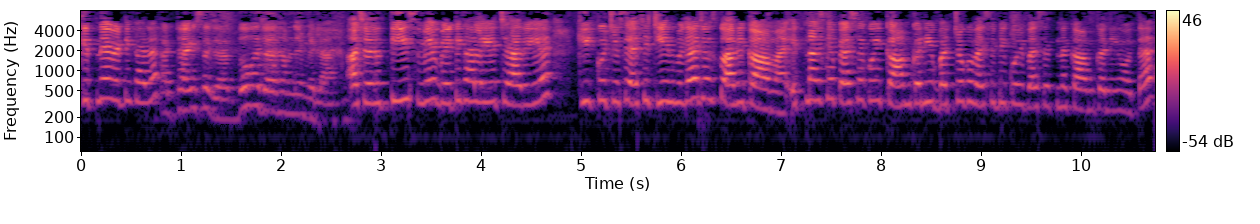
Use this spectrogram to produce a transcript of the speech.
कितने बेटी खाला? अट्ठाईस हज़ार दो हज़ार हमने मिला है। अच्छा तो तीस में बेटी खाला ये चाह रही है कि कुछ उसे ऐसी चीज़ मिल जाए जो उसको आगे काम आए। इतना इसके पैसे कोई काम का नहीं है बच्चों को वैसे भी कोई पैसे इतना काम का नहीं होता है।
